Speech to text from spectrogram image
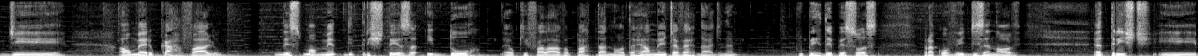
de Almério Carvalho nesse momento de tristeza e dor, é o que falava parte da nota. Realmente é verdade, né? Perder pessoas para a Covid-19 é triste e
